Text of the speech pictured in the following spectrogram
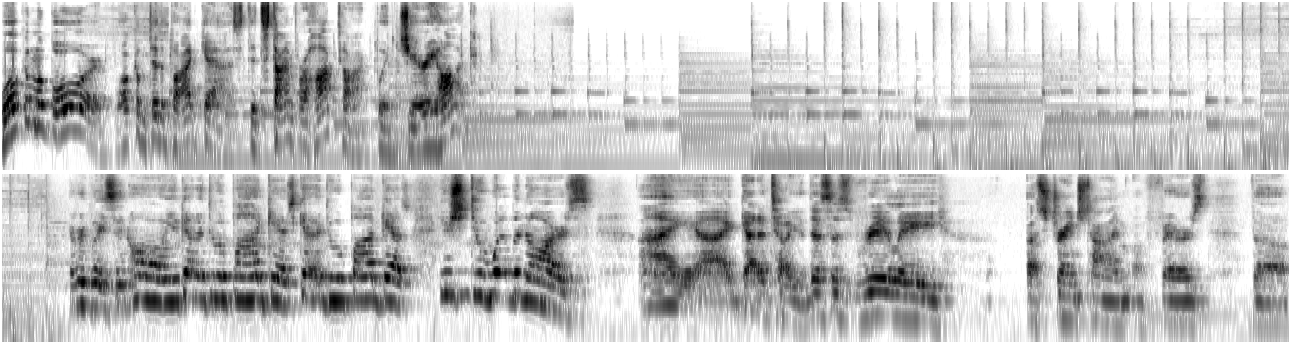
Welcome aboard. Welcome to the podcast. It's time for Hawk Talk with Jerry Hawk. Everybody's saying, "Oh, you got to do a podcast. You got to do a podcast. You should do webinars." I I got to tell you, this is really a strange time of affairs. The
